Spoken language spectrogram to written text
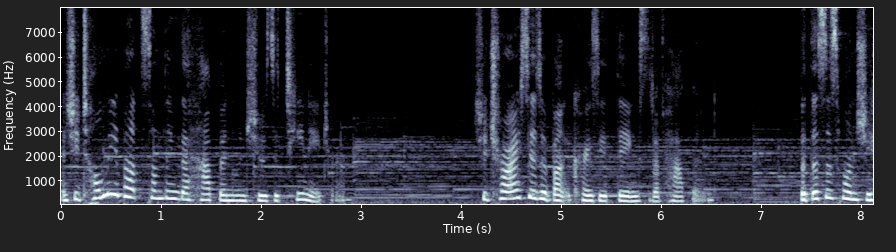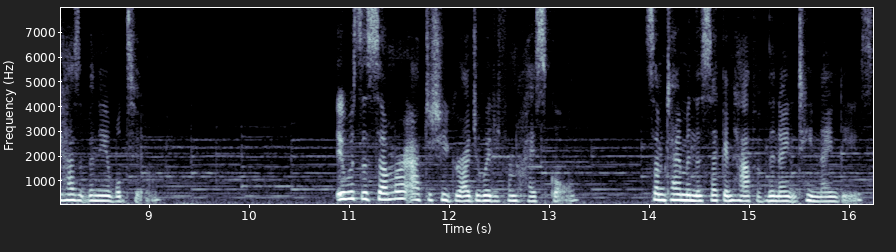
and she told me about something that happened when she was a teenager. She tries to debunk crazy things that have happened, but this is one she hasn't been able to. It was the summer after she graduated from high school, sometime in the second half of the 1990s.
